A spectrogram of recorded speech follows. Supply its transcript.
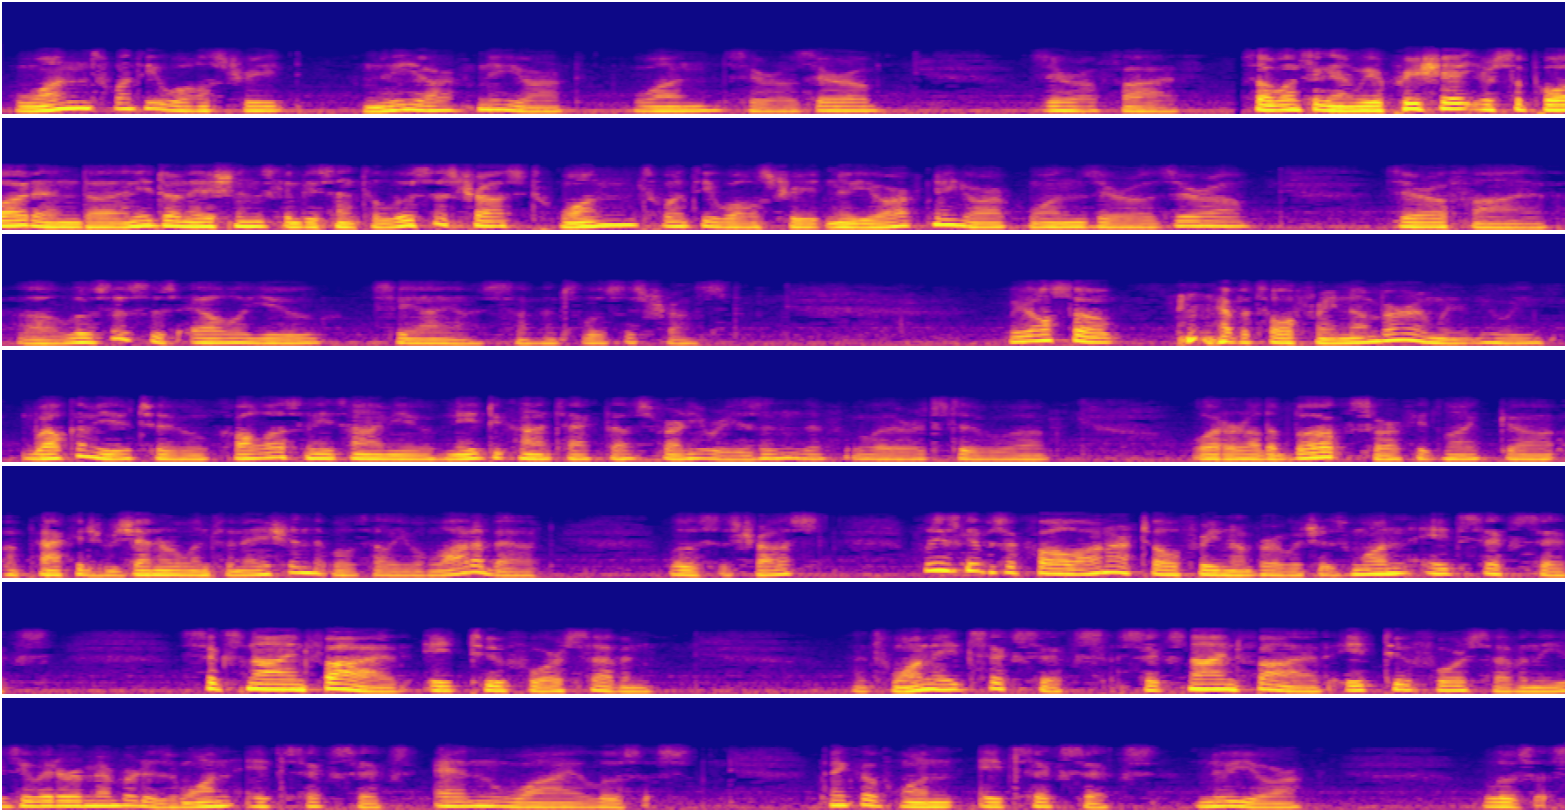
120 Wall Street, New York, New York, 10005. So once again, we appreciate your support, and uh, any donations can be sent to Lucis Trust, 120 Wall Street, New York, New York, 10005. Uh, Lucis is L-U-C-I-S, so that's Lucis Trust. We also have a toll-free number, and we, we, welcome you to call us anytime you need to contact us for any reason, whether it's to uh, order other books, or if you'd like uh, a package of general information that will tell you a lot about Lucis Trust, please give us a call on our toll-free number, which is 1-866-695-8247. That's 1-866-695-8247. The easy way to remember it is 1-866-NY-LUCIS. Think of 1-866 New York Lucis.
